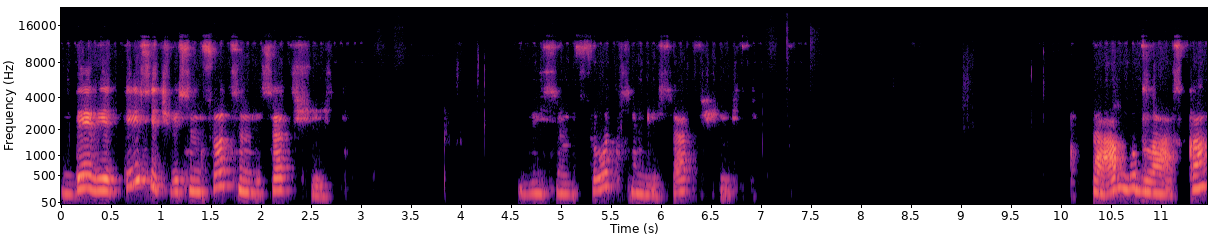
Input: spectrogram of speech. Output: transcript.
9 тисяч 876. 876. Так, будь ласка.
